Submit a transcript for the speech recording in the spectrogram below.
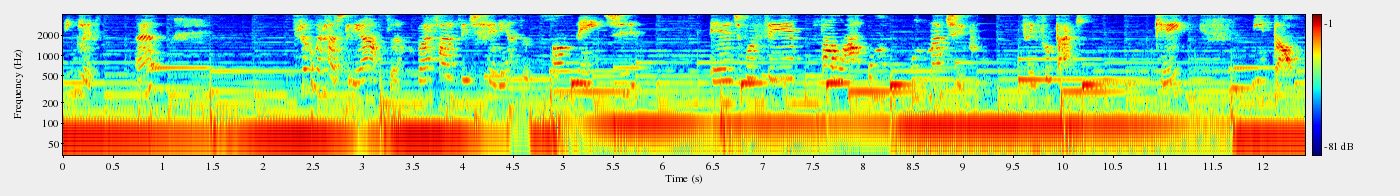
inglês, né? Se você começar de criança, vai fazer diferença somente é, de você falar com um nativo, sem sotaque, ok? Então,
